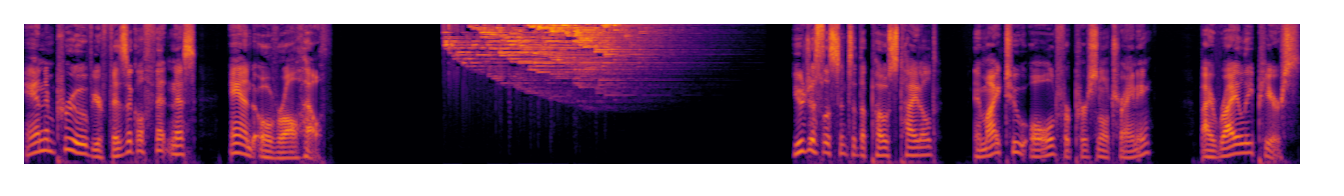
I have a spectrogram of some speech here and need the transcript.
and improve your physical fitness and overall health. You just listened to the post titled, Am I Too Old for Personal Training? by Riley Pierce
